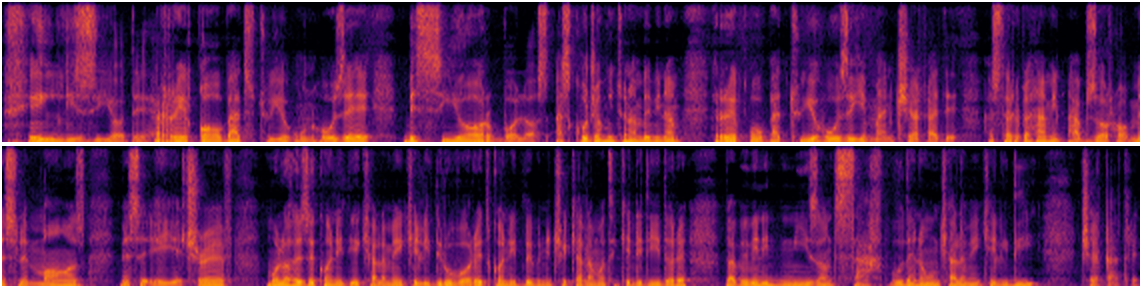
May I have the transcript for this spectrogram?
خیلی زیاده. رقابت توی اون حوزه بسیار بالاست. از کجا می‌تونم ببینم رقابت توی حوزه من چقدره؟ از طریق همین ابزارها مثل ماز مثل Ahref ملاحظه کنید یه کلمه کلیدی رو وارد کنید ببینید چه کلمات کلیدی داره و ببینید میزان سخت بودن اون کلمه کلیدی چقدره.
